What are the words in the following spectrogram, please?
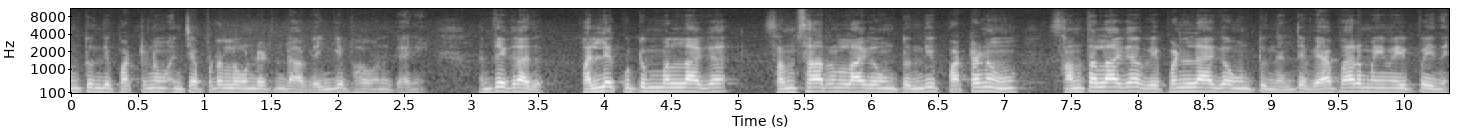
ఉంటుంది పట్టణం అని చెప్పడంలో ఉండేటువంటి ఆ వ్యంగ్య భావన కానీ. అంతేకాదు పల్లె కుటుంబంలాగా సంసారంలాగా ఉంటుంది పట్టణం సంతలాగా విపణిలాగా ఉంటుంది. అంటే వ్యాపారమయమైపోయింది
